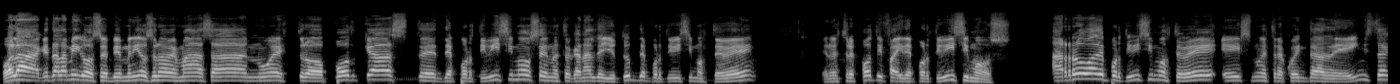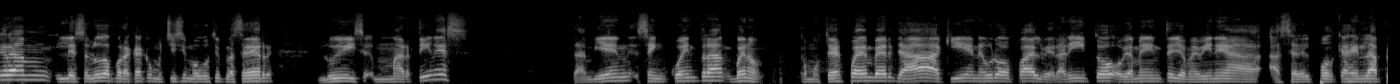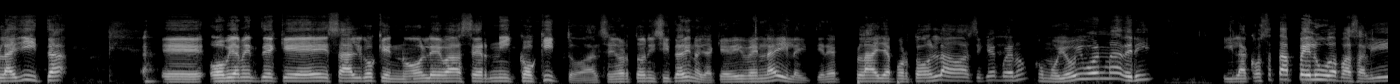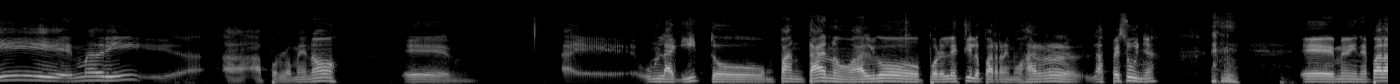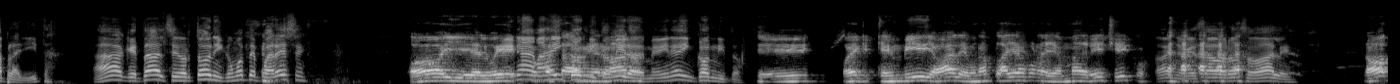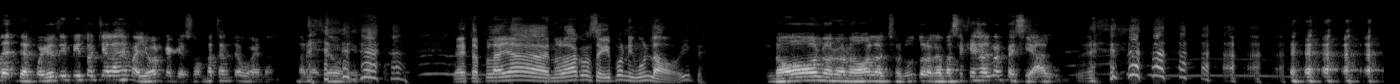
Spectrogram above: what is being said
Hola, ¿qué tal amigos? Eh, Bienvenidos una vez más a nuestro podcast eh, Deportivísimos en nuestro canal de YouTube Deportivísimos TV, en nuestro Spotify Deportivísimos. Arroba Deportivísimos TV es nuestra cuenta de Instagram. Les saludo por acá con muchísimo gusto y placer Luis Martínez. También se encuentra, bueno, como ustedes pueden ver ya aquí en Europa, el veranito, obviamente yo me vine a, a hacer el podcast en la playita. Eh, obviamente que es algo que no le va a hacer ni coquito al señor Tony Citadino, ya que vive en la isla y tiene playa por todos lados. Así que, bueno, como yo vivo en Madrid y la cosa está peluda para salir en Madrid, a, por lo menos eh, eh, un laguito, un pantano, algo por el estilo para remojar las pezuñas, me vine para la playita. Ah, ¿qué tal, señor Tony? ¿Cómo te parece? Oye, Luis. Me vine además ¿cómo de incógnito, mira, me vine de incógnito. Sí. Oye, qué, qué envidia, vale. Una playa por allá en Madrid, chico. Coño, qué sabroso, vale. No, de- después yo te invito aquí a las de Mallorca, que son bastante buenas, bastante bonitas. Esta playa no la vas a conseguir por ningún lado, ¿viste? No, no, no, no, en lo absoluto. Lo que pasa es que es algo especial.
